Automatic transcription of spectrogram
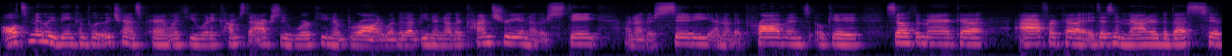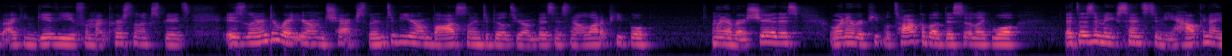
ultimately being completely transparent with you when it comes to actually working abroad, whether that be in another country, another state, another city, another province, okay, South America, Africa, it doesn't matter. The best tip I can give you from my personal experience is learn to write your own checks, learn to be your own boss, learn to build your own business. Now, a lot of people, whenever I share this or whenever people talk about this, they're like, well, that doesn't make sense to me. How can I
